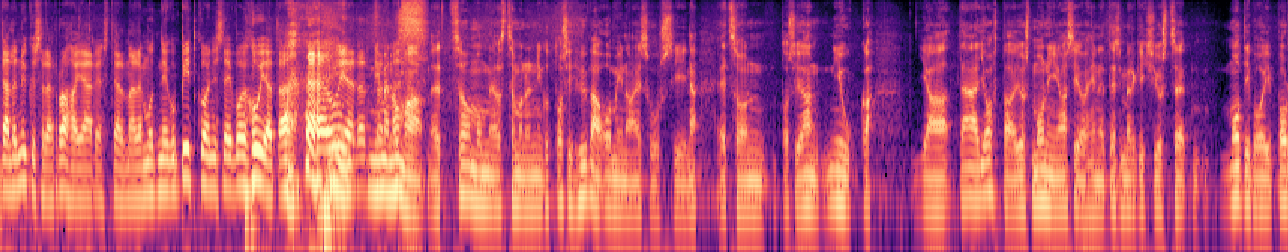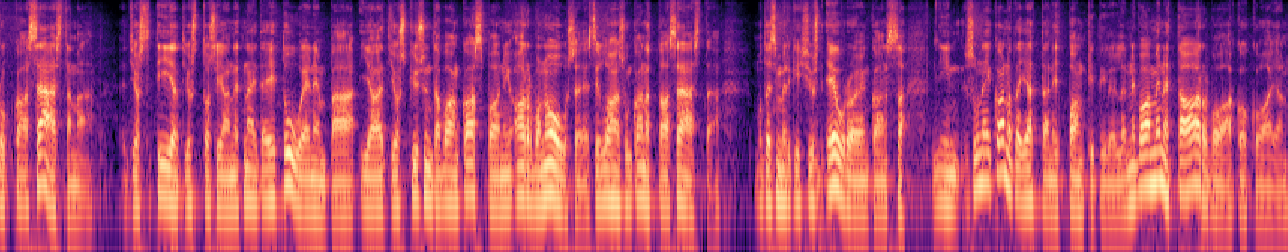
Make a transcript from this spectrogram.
tälle nykyiselle rahajärjestelmälle, mutta niin kuin Bitcoinissa ei voi huijata. huijata Niin, nimenomaan. Et se on mun mielestä semmoinen niinku tosi hyvä ominaisuus siinä, että se on tosiaan niukka. Ja tämä johtaa just moniin asioihin, että esimerkiksi just se motivoi porukkaa säästämään. Et jos sä tiedät just tosiaan, että näitä ei tule enempää, ja että jos kysyntä vaan kasvaa, niin arvo nousee, silloinhan sun kannattaa säästää. Mutta esimerkiksi just eurojen kanssa, niin sun ei kannata jättää niitä pankkitilille, ne vaan menettää arvoa koko ajan.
